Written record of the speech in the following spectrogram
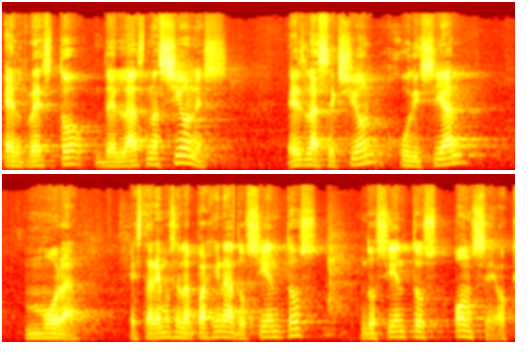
el resto de las naciones. Es la sección judicial moral. Estaremos en la página 200, 211, ¿ok?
